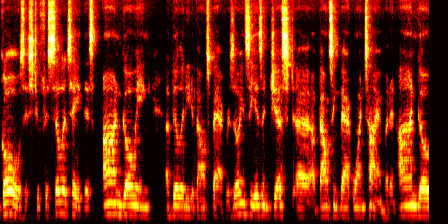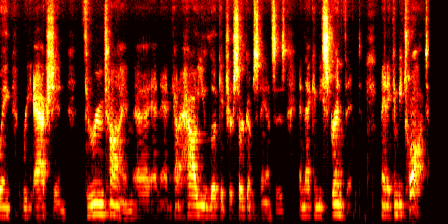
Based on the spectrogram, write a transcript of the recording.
goals is to facilitate this ongoing ability to bounce back. Resiliency isn't just uh, a bouncing back one time, but an ongoing reaction through time uh, and, and kind of how you look at your circumstances. And that can be strengthened and it can be taught.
